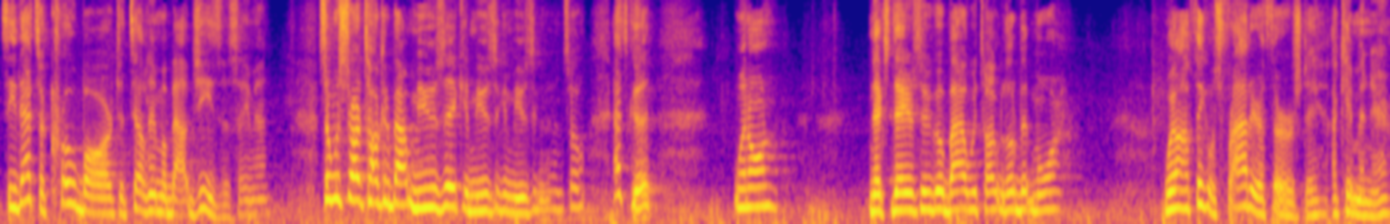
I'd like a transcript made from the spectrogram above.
See, that's a crowbar to tell him about Jesus. Amen. So we started talking about music and music and music. And so that's good. Went on. Next day or two go by, we talked a little bit more. Well, I think it was Friday or Thursday. I came in there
